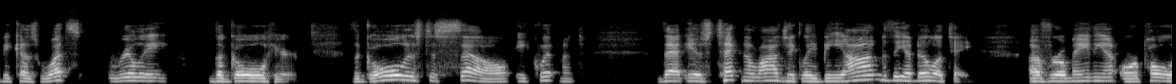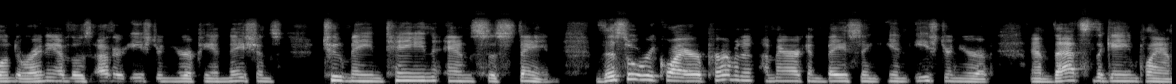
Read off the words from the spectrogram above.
because what's really the goal here? The goal is to sell equipment that is technologically beyond the ability of Romania or Poland or any of those other Eastern European nations to maintain and sustain. This will require permanent American basing in Eastern Europe, and that's the game plan.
